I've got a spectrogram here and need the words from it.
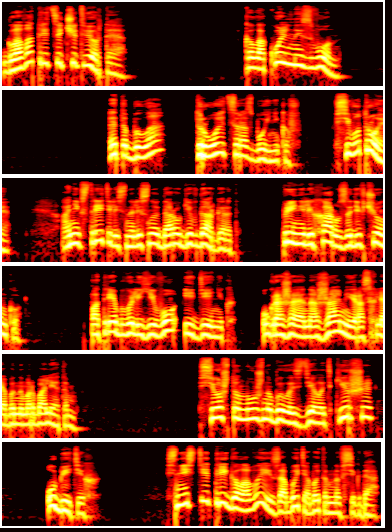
Глава 34. Колокольный звон. Это была троица разбойников. Всего трое. Они встретились на лесной дороге в Даргород. Приняли Хару за девчонку. Потребовали его и денег, угрожая ножами и расхлябанным арбалетом. Все, что нужно было сделать Кирше — убить их. Снести три головы и забыть об этом навсегда —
